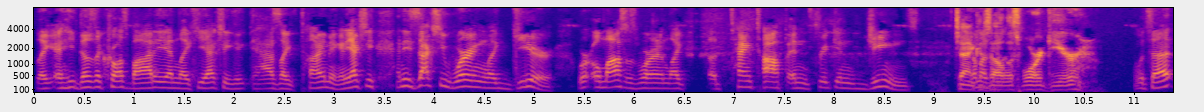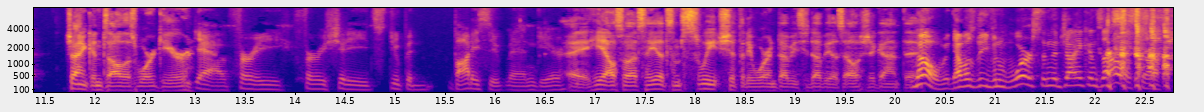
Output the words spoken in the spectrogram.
Like and he does a cross body and like he actually has like timing and he actually and he's actually wearing like gear where Omos is wearing like a tank top and freaking jeans. Giant Gonzalez wore gear. What's that? Giant Gonzalez wore gear. Yeah, furry, furry, shitty, stupid bodysuit man gear. Hey, he also has he had some sweet shit that he wore in WCW as El Gigante. No, that was even worse than the Giant Gonzalez stuff.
